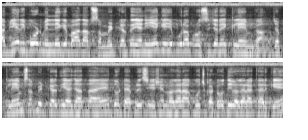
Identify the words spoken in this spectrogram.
اب یہ رپورٹ ملنے کے بعد آپ سبمٹ کرتے ہیں یعنی یہ کہ یہ پورا پروسیجر ہے کلیم کا۔ جب کلیم سبمٹ کر دیا جاتا ہے تو ڈیپریسیشن وغیرہ، کچھ کٹوتی وغیرہ کر کے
